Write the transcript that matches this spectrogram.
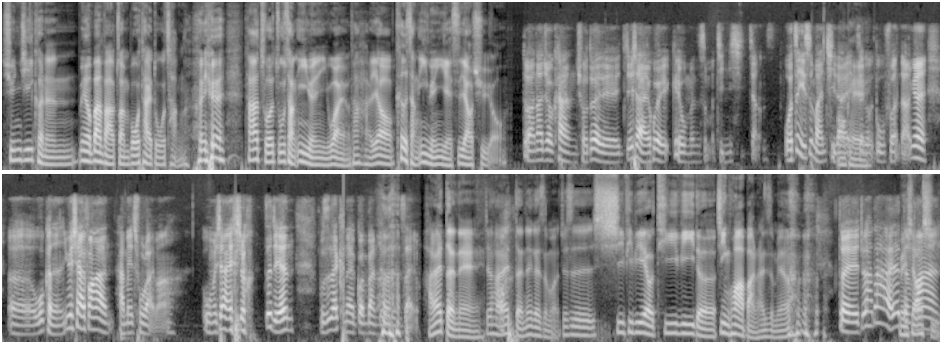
熏鸡可能没有办法转播太多场，因为他除了主场应援以外啊，他还要客场应援也是要去哦。对啊，那就看球队接下来会给我们什么惊喜这样子。我自己是蛮期待这个部分的，因为呃，我可能因为现在方案还没出来嘛，我们现在就 这几天不是在看那个官办热身赛吗？还在等呢，就还在等那个什么，就是 CPBL TV 的进化版还是怎么样？对，就大家还在等方案。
